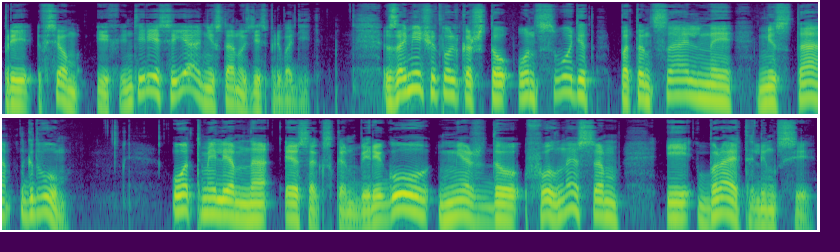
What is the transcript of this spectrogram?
при всем их интересе я не стану здесь приводить. Замечу только, что он сводит потенциальные места к двум. Отмелем на Эссекском берегу между Фулнесом и Брайтлингси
